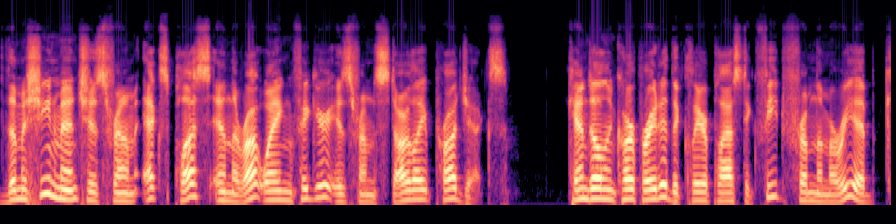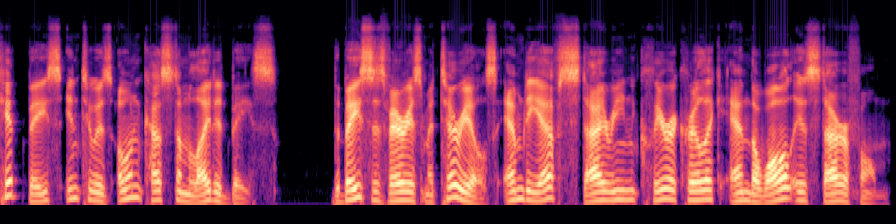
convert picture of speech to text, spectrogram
The machine mensch is from X Plus and the Rotwang figure is from Starlight Projects. Kendall incorporated the clear plastic feet from the Maria kit base into his own custom lighted base. The base is various materials MDF, styrene, clear acrylic, and the wall is styrofoam.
